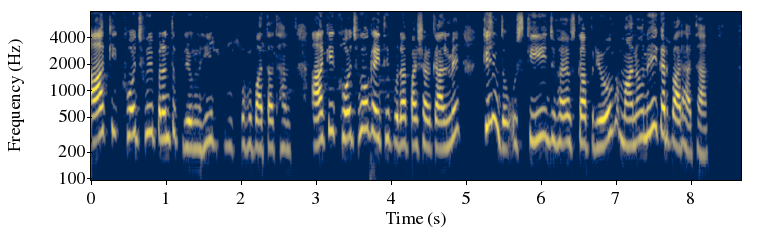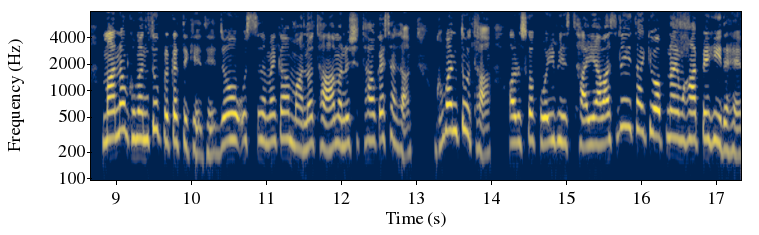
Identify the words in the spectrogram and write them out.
आग की खोज हुई, परंतु प्रयोग नहीं हो पाता था। आग की खोज हो गई थी पूरा पाषाण काल में, किंतु उसकी जो है, उसका प्रयोग मानव नहीं कर पा रहा था। मानव घुमंतु प्रकृति के थे, जो उस समय का मानव था, मनुष्य था, वो कैसा था? घुमंतु था, और उसका कोई भी स्थायी आवास नहीं था कि वो अपना वहाँ पे ही रहे।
